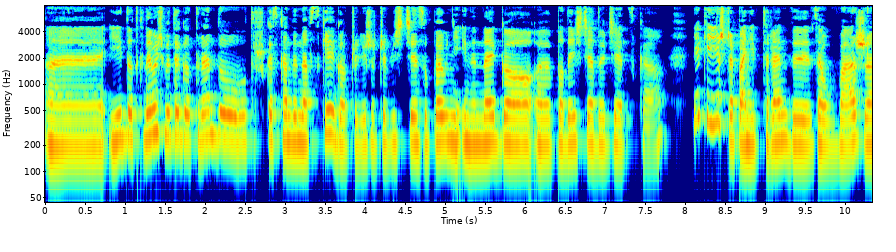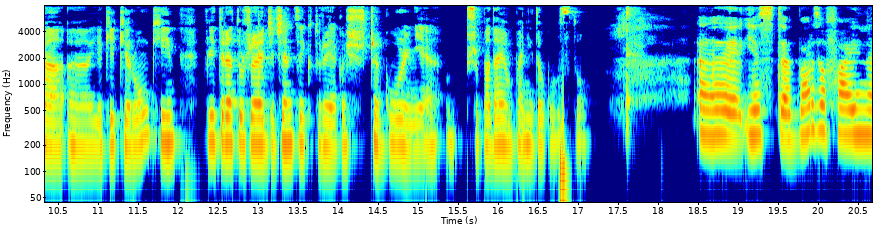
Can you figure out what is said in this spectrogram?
E, I dotknęłyśmy tego trendu troszkę skandynawskiego, czyli rzeczywiście zupełnie innego e, podejścia do dziecka. Jakie jeszcze Pani trendy zauważa, e, jakie kierunki w literaturze dziecięcej, które jakoś szczególnie przypadają Pani do gustu? Jest bardzo fajny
